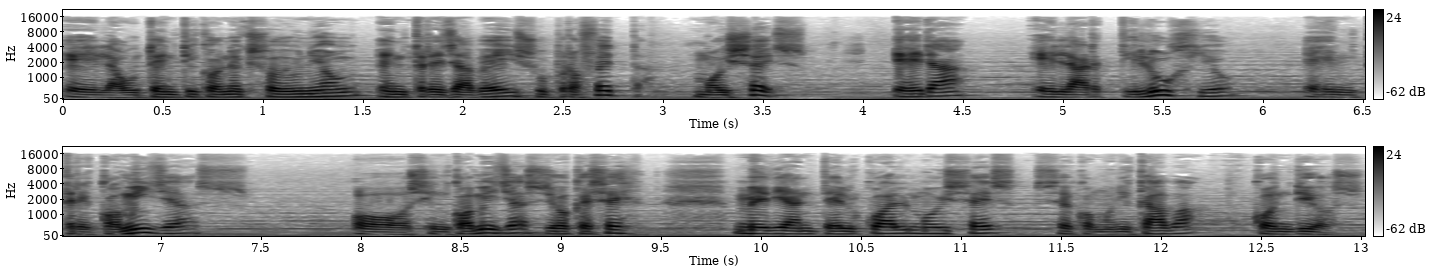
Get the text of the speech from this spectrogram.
el auténtico nexo de unión entre Yahvé y su profeta, Moisés. Era el artilugio, entre comillas, o sin comillas, yo que sé, mediante el cual Moisés se comunicaba con Dios.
